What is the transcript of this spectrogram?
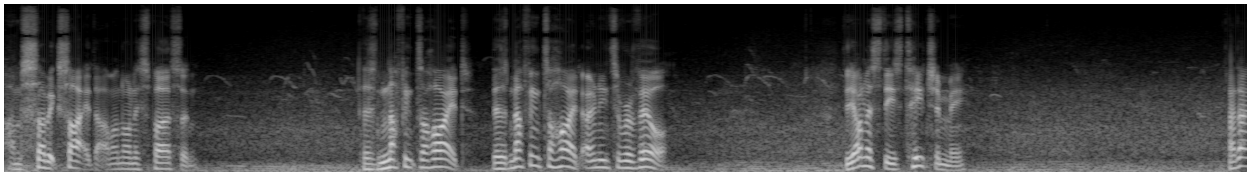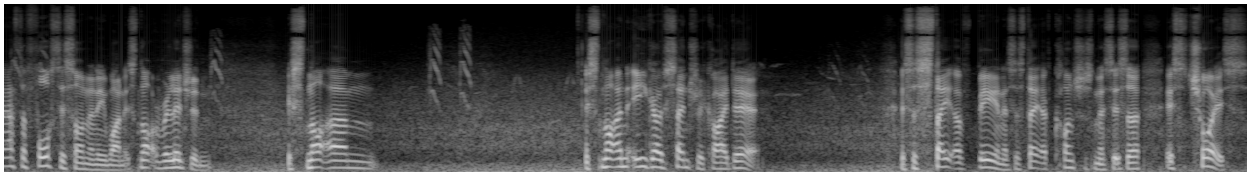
I'm so excited that I'm an honest person. There's nothing to hide. There's nothing to hide, only to reveal. The honesty is teaching me. I don't have to force this on anyone. It's not a religion. It's not um it's not an egocentric idea. It's a state of being, it's a state of consciousness, it's a it's a choice.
